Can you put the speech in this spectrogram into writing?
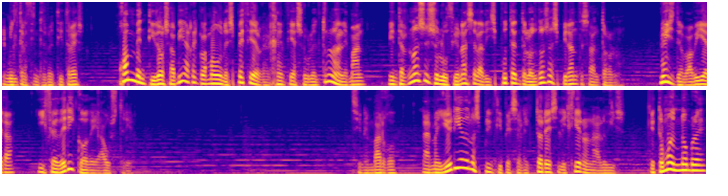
En 1323, Juan XXII había reclamado una especie de regencia sobre el trono alemán mientras no se solucionase la disputa entre los dos aspirantes al trono, Luis de Baviera y Federico de Austria. Sin embargo, la mayoría de los príncipes electores eligieron a Luis, que tomó el nombre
